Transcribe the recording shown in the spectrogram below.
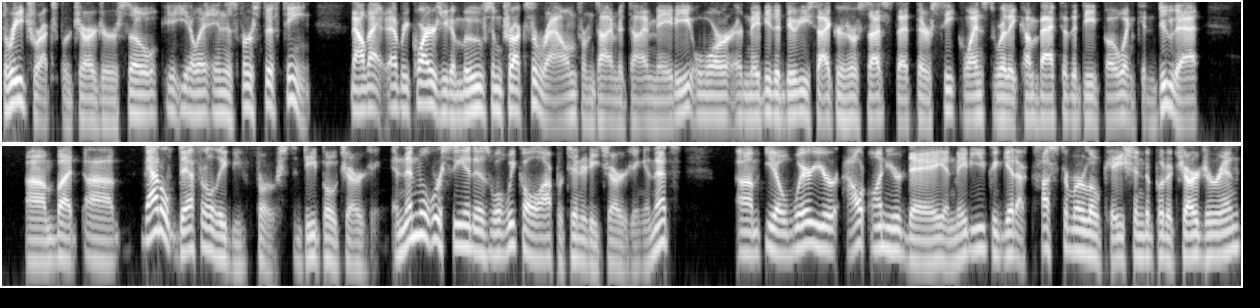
three trucks per charger. So, you know, in his first 15. Now that, that requires you to move some trucks around from time to time, maybe, or maybe the duty cycles are such that they're sequenced where they come back to the depot and can do that. Um, but uh, that'll definitely be first depot charging, and then what we're seeing is what we call opportunity charging, and that's um, you know where you're out on your day, and maybe you can get a customer location to put a charger in,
